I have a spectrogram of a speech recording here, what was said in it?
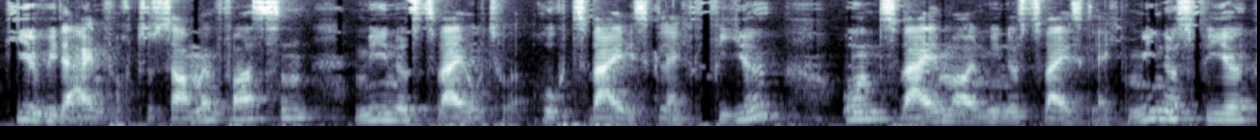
hier wieder einfach zusammenfassen. Minus 2 hoch 2 ist gleich 4 und 2 mal minus 2 ist gleich minus 4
